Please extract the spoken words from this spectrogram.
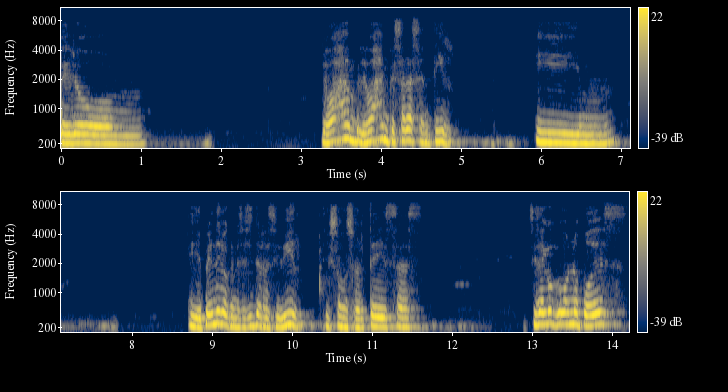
pero mm, lo vas, a, empezar a sentir. Y, mm, y depende de lo que necesites recibir, si son certezas. Si es algo que vos no podés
